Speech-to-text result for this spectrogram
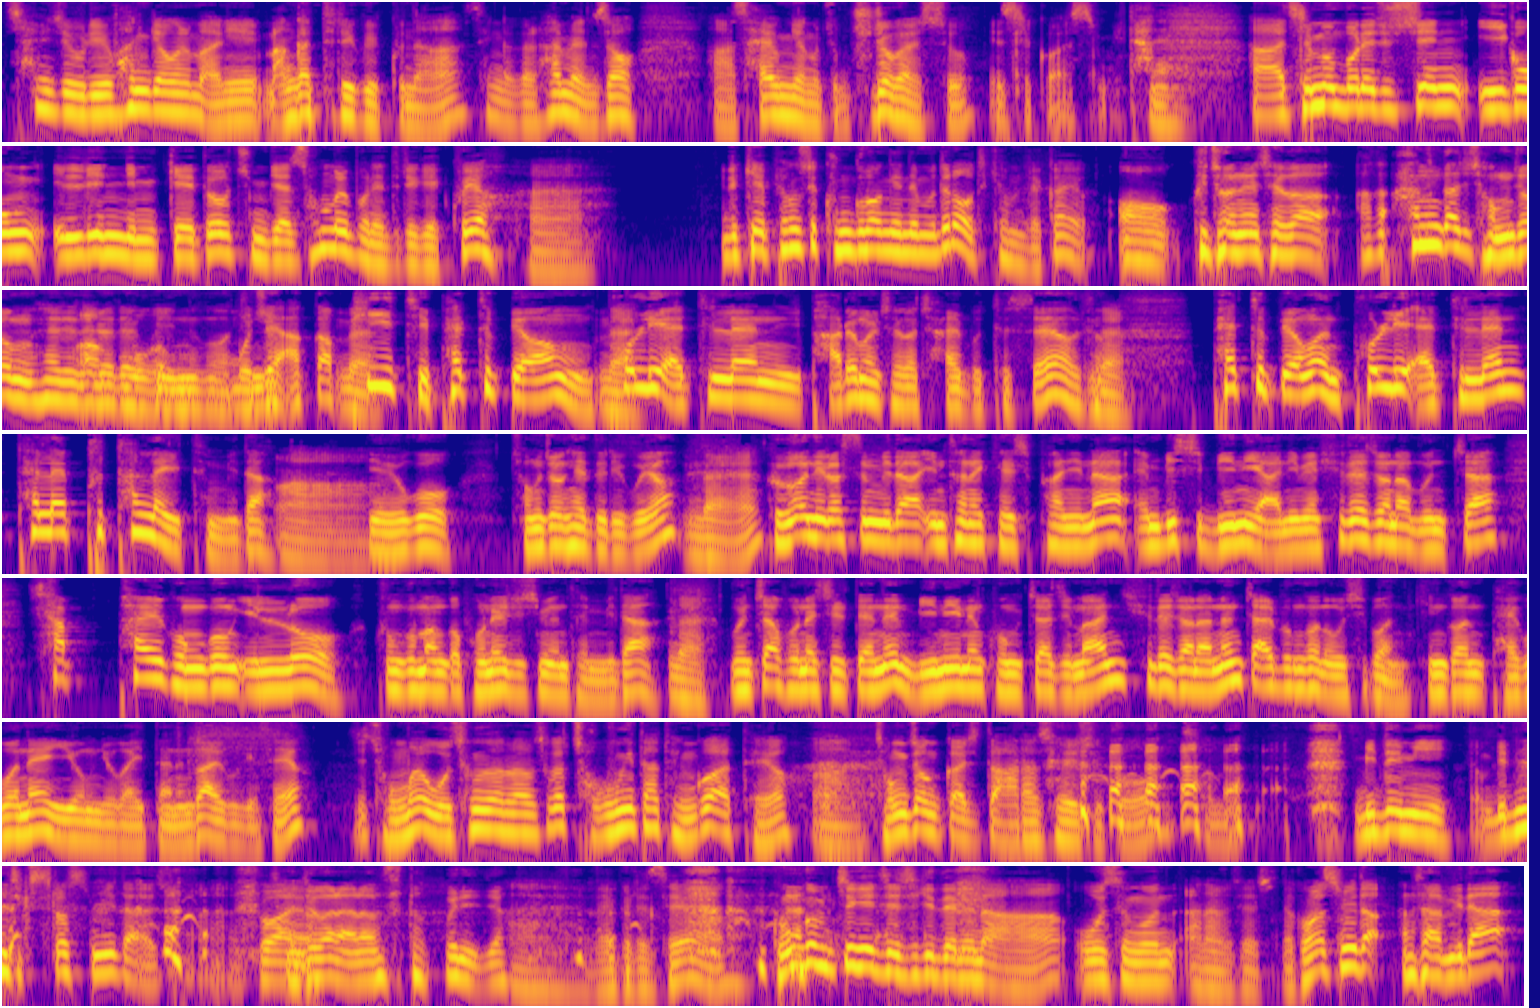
참 이제 우리 환경을 많이 망가뜨리고 있구나 생각을 하면서 아, 사용량을 좀 줄여갈 수 있을 것 같습니다. 네. 아, 질문 보내주신 2012님께도 준비한 선물 보내드리겠고요. 아, 이렇게 평소에 궁금한 게 있는 분들은 어떻게 하면 될까요? 어, 그 전에 제가 한 가지 정정해 드려야 아, 될게 뭐가, 있는 것 같은데 뭐죠? 아까 네. PET, 페트병, 네. 폴리에틸렌 이 발음을 제가 잘 못했어요. 그래서 네. 페트병은 폴리에틸렌 텔레프탈레이트입니다. 아. 예, 요거 정정해 드리고요. 네. 그건 이렇습니다. 인터넷 게시판이나 MBC 미니 아니면 휴대 전화 문자 샵 8001로 궁금한 거 보내주시면 됩니다. 네. 문자 보내실 때는 미니는 공짜지만 휴대전화는 짧은 건 50원, 긴 건 100원의 이용료가 있다는 거 알고 계세요? 이제 정말 오승훈 아나운서가 적응이 다 된 것 같아요. 아, 정정까지도 알아서 해주고 참 믿음이 믿음직스럽습니다. 아, 좋아요. 전정환 아나운서 덕분이죠. 아, 왜 그러세요? 궁금증이 제시이 되는 아 오승훈 아나운서였습니다. 고맙습니다. 감사합니다.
